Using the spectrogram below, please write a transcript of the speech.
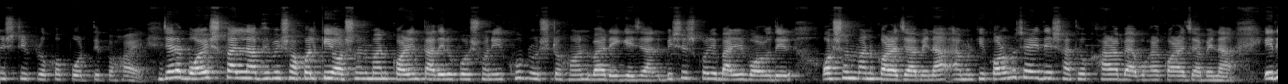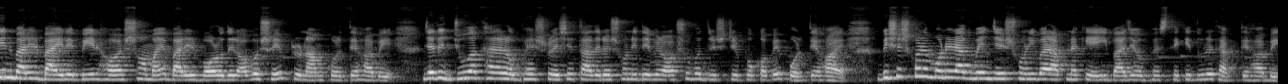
দৃষ্টির প্রকোপ পড়তে হয়। যারা বয়সকাল না ভেবে সকলকেই অসম্মান করেন, তাদের উপর শনি খুব রুষ্ট হন বা রেগে যান। বিশেষ করে বাড়ির বড়দের অসম্মান করা যাবে না, এমনকি কর্মচারীদের সাথেও খারাপ ব্যবহার করা যাবে না। এদিন বাড়ির বাইরে বের হওয়ার সময় বাড়ির বড়দের অবশ্যই প্রণাম করতে হবে। যাদের জুয়া খেলার অভ্যাস রয়েছে, তাদেরও শনিদেবের অশুভ দৃষ্টির প্রকোপে পড়তে হয়। বিশেষ করে মনে রাখবেন যে, শনিবার আপনাকে এই বাজে অভ্যাস থেকে দূরে থাকতে হবে।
